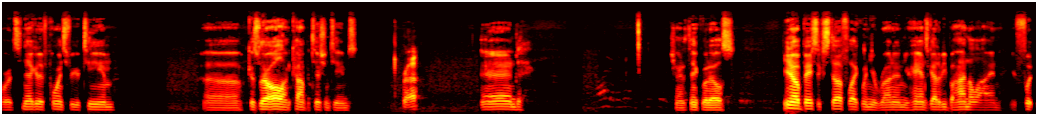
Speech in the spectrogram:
or it's negative points for your team because they're all on competition teams. Right. and trying to think what else. You know basic stuff like when you're running your hands got to be behind the line. Your foot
